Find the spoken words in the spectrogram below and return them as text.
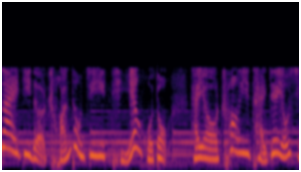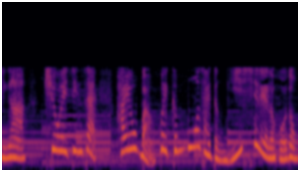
在地的传统技艺体验活动，还有创意彩街游行啊、趣味竞赛，还有晚会跟摸彩等一系列的活动，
